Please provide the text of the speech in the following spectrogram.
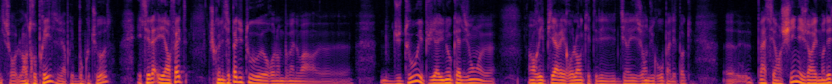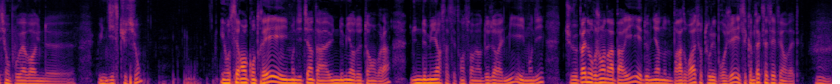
sur l'entreprise. J'ai appris beaucoup de choses. Et c'est là. Et en fait, je connaissais pas du tout Roland Beaumanoir, du tout. Et puis à une occasion, Henri Pierre et Roland, qui étaient les dirigeants du groupe à l'époque, euh, passaient en Chine et je leur ai demandé si on pouvait avoir une, euh, une discussion. Et on s'est rencontrés et ils m'ont dit tiens, tu as une demi-heure de temps, voilà. D'une demi-heure, ça s'est transformé en deux heures et demie et ils m'ont dit tu veux pas nous rejoindre à Paris et devenir notre bras droit sur tous les projets? Et c'est comme ça que ça s'est fait en fait. Hmm.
